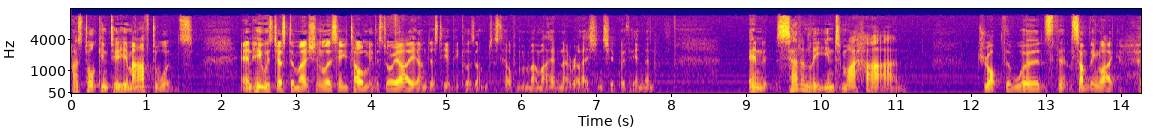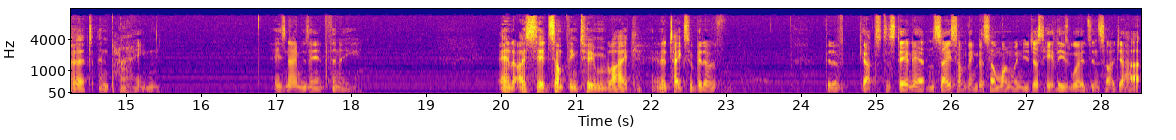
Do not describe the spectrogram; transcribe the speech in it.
I was talking to him afterwards, and he was just emotionless. And he told me the story. Oh, yeah, I'm just here because I'm just helping my mum. I had no relationship with him. And, and suddenly into my heart dropped the words, something like hurt and pain. His name was Anthony. And I said something to him like, and it takes a bit of, bit of guts to stand out and say something to someone when you just hear these words inside your heart.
